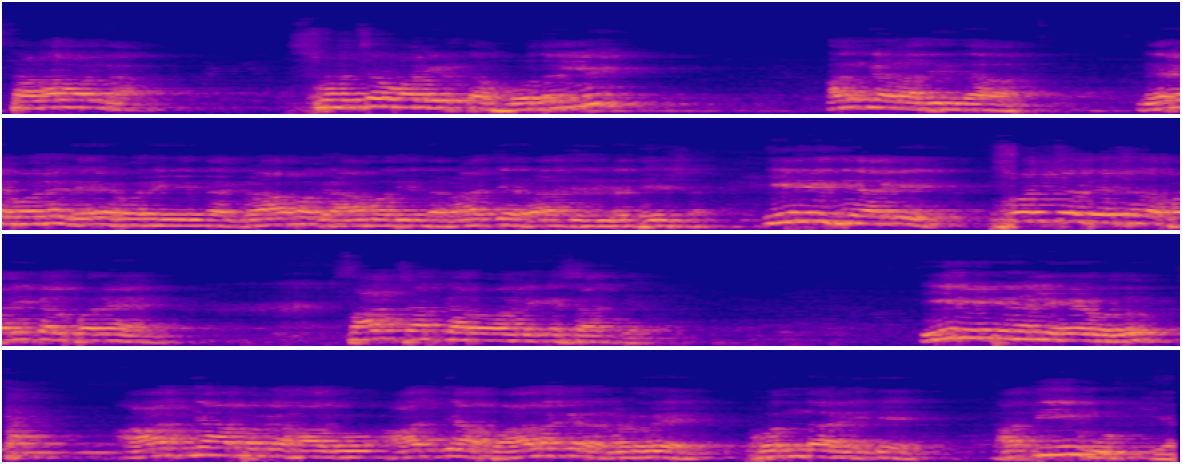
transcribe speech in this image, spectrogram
ಸ್ಥಳವನ್ನ ಸ್ವಚ್ಛವಾಗಿಡ್ತಾ ಹೋದಲ್ಲಿ ಅಂಗಳದಿಂದ ನೆರೆಹೊರೆ ನೆರೆಹೊರೆಯಿಂದ ಗ್ರಾಮ, ಗ್ರಾಮದಿಂದ ರಾಜ್ಯ, ರಾಜ್ಯದಿಂದ ದೇಶ. ಈ ರೀತಿಯಾಗಿ ಸ್ವಚ್ಛ ದೇಶದ ಪರಿಕಲ್ಪನೆ ಸಾಕ್ಷಾತ್ಕಾರವಾಗಲಿಕ್ಕೆ ಸಾಧ್ಯ. ಈ ನಿಟ್ಟಿನಲ್ಲಿ ಹೇಳುವುದು, ಆಜ್ಞಾಪಕ ಹಾಗೂ ಆಜ್ಞಾ ಆಜ್ಞಾಪಾಲಕರ ನಡುವೆ ಹೊಂದಾಣಿಕೆ ಅತೀ ಮುಖ್ಯ.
